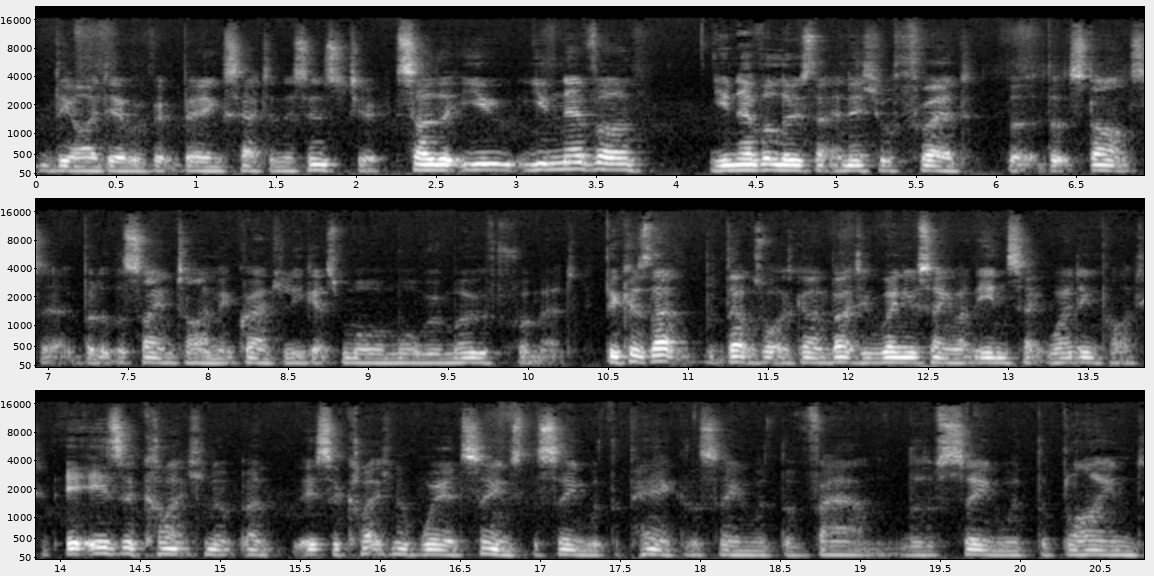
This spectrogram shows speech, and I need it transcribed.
the idea of it being set in this institute, so that you you never you never lose that initial thread that, that starts it, but at the same time it gradually gets more and more removed from it. Because that that was what I was going back to when you were saying about the insect wedding party. It is a collection of uh, it's a collection of weird scenes. The scene with the pig, the scene with the van, the scene with the blind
